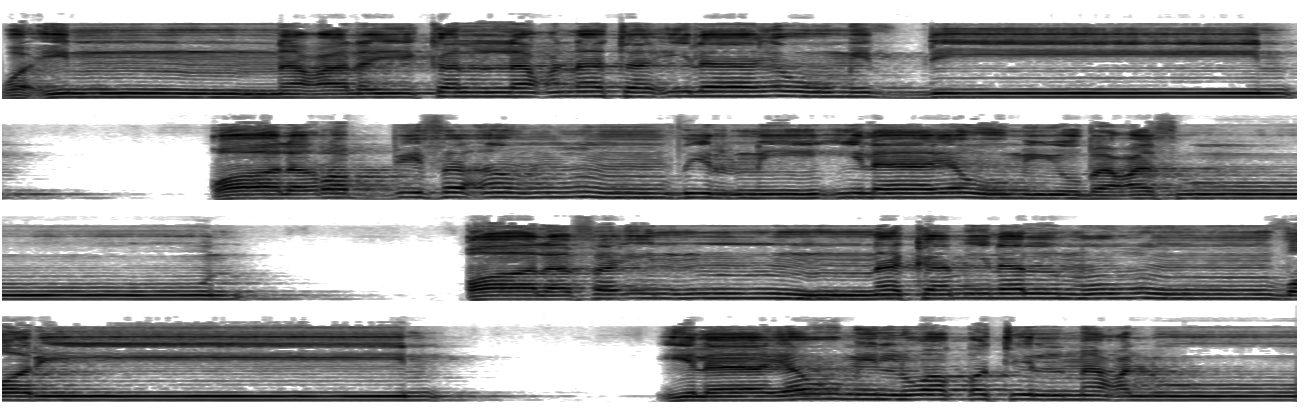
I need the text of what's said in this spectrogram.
وان عليك اللعنه إلى يوم الدين. قال رب فانظرني إلى يوم يبعثون. قال فانك من المنظرين. إلى يوم الوقت المعلوم.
